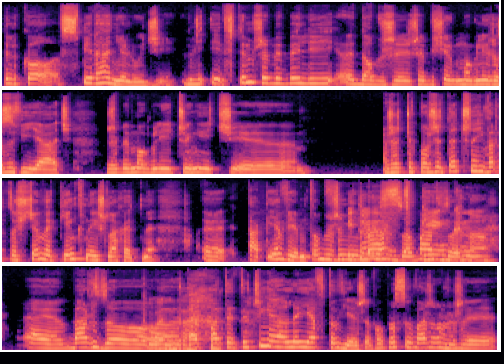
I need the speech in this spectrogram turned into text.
tylko wspieranie ludzi. W- tym, żeby byli e, dobrzy, żeby się mogli rozwijać, żeby mogli czynić e, rzeczy pożyteczne i wartościowe, piękne i szlachetne. E, Tak, ja wiem, to brzmi I to bardzo, jest bardzo, piękna. bardzo Puenta. tak patetycznie, ale ja w to wierzę. Po prostu uważam, że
